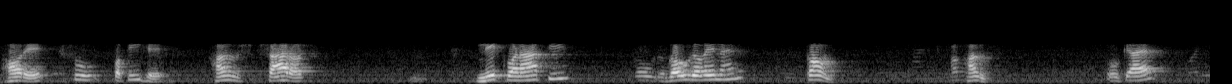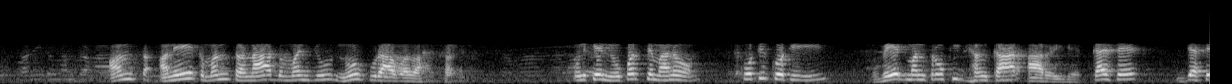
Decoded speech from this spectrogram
भौरे सु पपी हंस, सारस नेकवणाती गौरवे न? है कौन? हंस। वो क्या है? अंत अनेक मंत्र नाद मंजू नूपुरावल उनके नूपर से मानो कोटि कोटि वेद मंत्रों की झंकार आ रही है। कैसे? जैसे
